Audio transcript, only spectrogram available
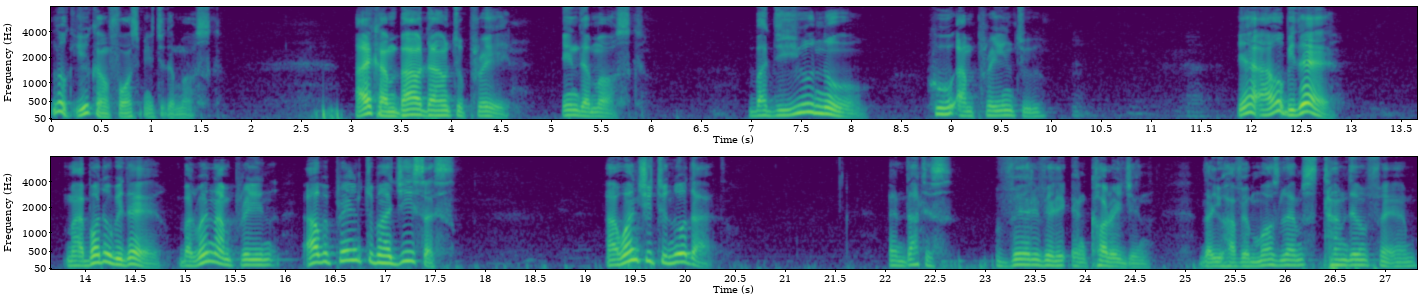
Look, you can force me to the mosque. I can bow down to pray in the mosque. But do you know who I'm praying to? Yeah, I will be there. My body will be there. But when I'm praying, I'll be praying to my Jesus. I want you to know that. And that is very, very encouraging that you have a Muslim standing firm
